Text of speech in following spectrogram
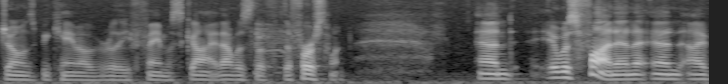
Jones became a really famous guy. That was the, the first one. And it was fun, and, and i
